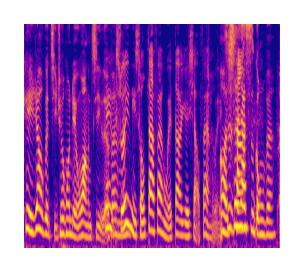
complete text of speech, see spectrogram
可以绕个几圈，我有点忘记了。所以你从大范围到一个小范围，哦，剩下四公分。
